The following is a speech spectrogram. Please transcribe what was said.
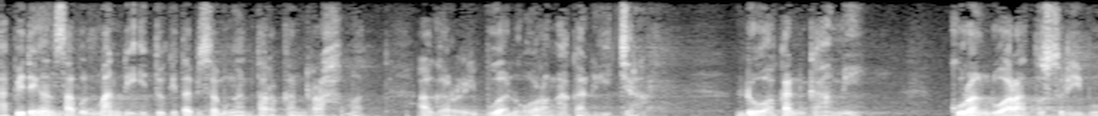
Tapi dengan sabun mandi itu kita bisa mengantarkan rahmat. Agar ribuan orang akan hijrah. Doakan kami. Kurang 200 ribu.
